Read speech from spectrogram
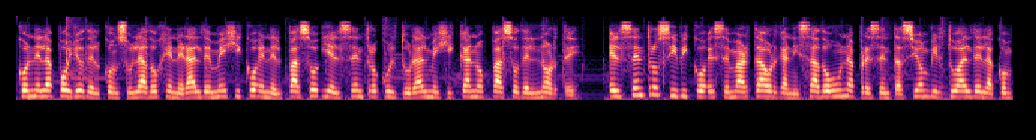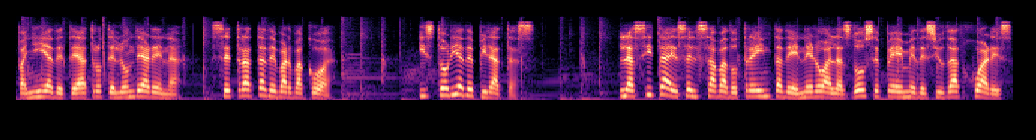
Con el apoyo del Consulado General de México en El Paso y el Centro Cultural Mexicano Paso del Norte, el Centro Cívico S-Mart ha organizado una presentación virtual de la compañía de teatro Telón de Arena, se trata de Barbacoa. Historia de piratas. La cita es el sábado 30 de enero a las 12 pm de Ciudad Juárez,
